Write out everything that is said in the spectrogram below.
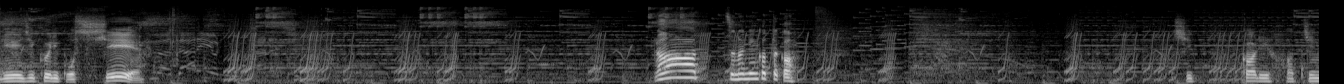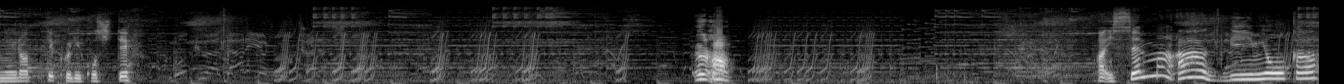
ゲージ繰り越し。あー、つなげんかったか。かり8狙って繰り越して。うんああ、1000万？ああ、微妙か。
